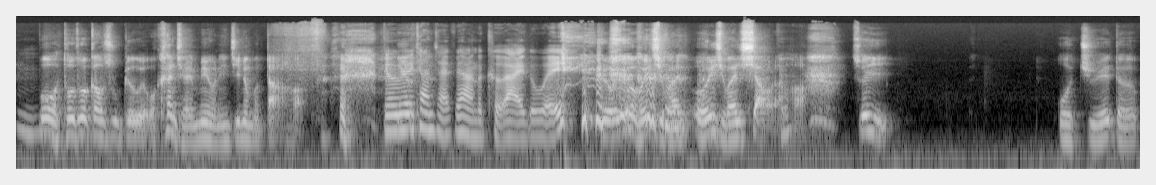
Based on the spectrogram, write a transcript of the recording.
嗯，不过我偷偷告诉各位，我看起来没有年纪那么大哈。牛贝看起来非常的可爱，各位。对，因为我很喜欢，我很喜欢笑了哈，所以。我觉得，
